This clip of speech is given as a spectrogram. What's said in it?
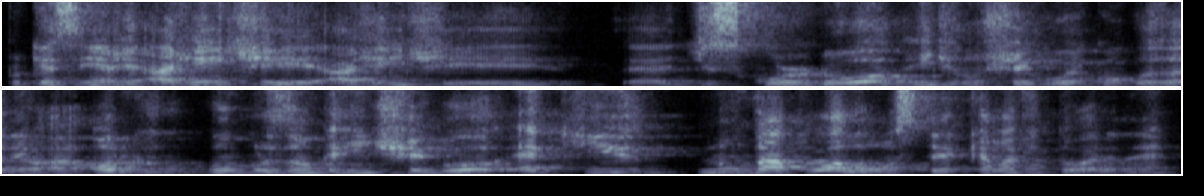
Porque assim, a, gente, a gente é, discordou, a gente não chegou em conclusão nenhuma. A única conclusão que a gente chegou é que não dá para o Alonso ter aquela vitória, né?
